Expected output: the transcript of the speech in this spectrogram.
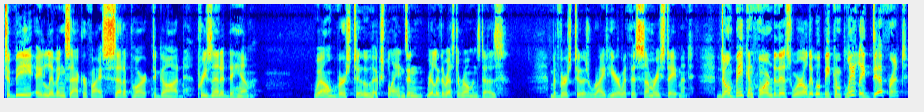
to be a living sacrifice, set apart to God, presented to Him? Well, verse 2 explains, and really the rest of Romans does. But verse 2 is right here with this summary statement. Don't be conformed to this world. It will be completely different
